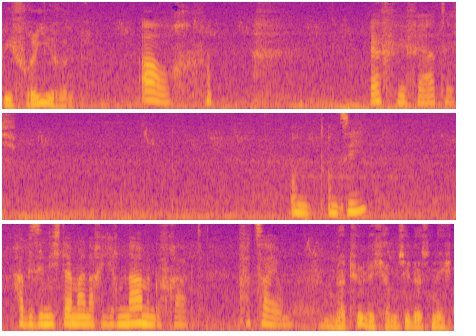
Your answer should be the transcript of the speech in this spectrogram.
wie frierend. Auch. F wie fertig. Und, und Sie? Habe Sie nicht einmal nach Ihrem Namen gefragt? Verzeihung. Natürlich haben Sie das nicht.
